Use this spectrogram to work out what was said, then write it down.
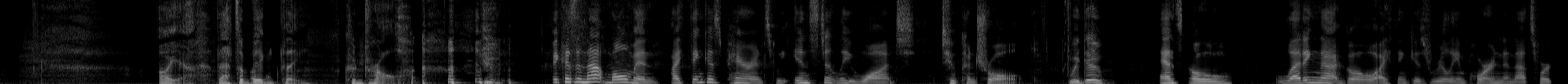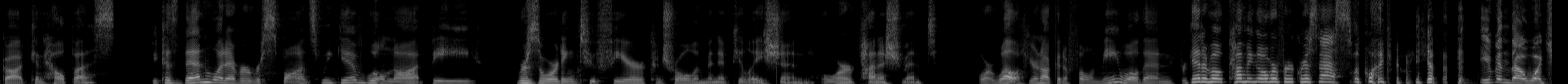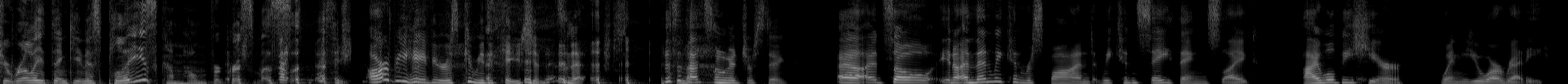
Oh, yeah, that's a big thing control. because in that moment, I think as parents, we instantly want to control. We do. And so letting that go, I think, is really important. And that's where God can help us because then whatever response we give will not be resorting to fear, control, and manipulation or punishment. Or, well, if you're not going to phone me, well, then forget about coming over for Christmas. like, Even though what you're really thinking is, please come home for Christmas. Our behavior is communication, isn't it? Isn't that so interesting? Uh, and so, you know, and then we can respond. We can say things like, I will be here when you are ready.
